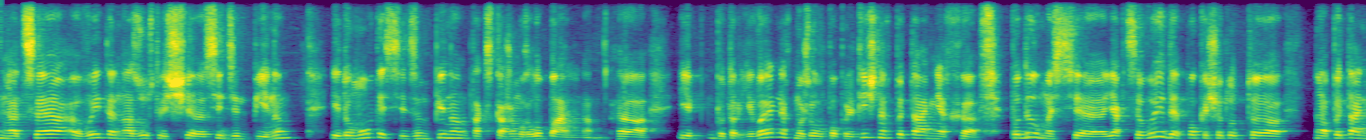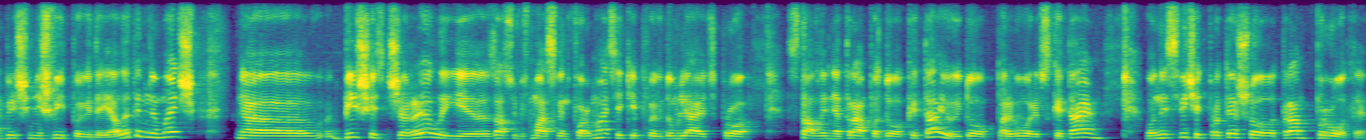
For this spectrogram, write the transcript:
е, Це вийти на зустріч з Сі Цзіньпіном і домовитися з Сі Цзіньпіном, так скажемо, глобально Е, і по торгівельних, можливо, по політичних питаннях. Е, Подивимось, е, як це вийде. Поки що тут е, питань більше ніж відповідей, але тим не менш е, більшість джерел і засобів масової інформації, які повідомляють про ставлення Трампа до Китаю і до переговорів з Китаєм, вони свідчать про те, що Трамп проти.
